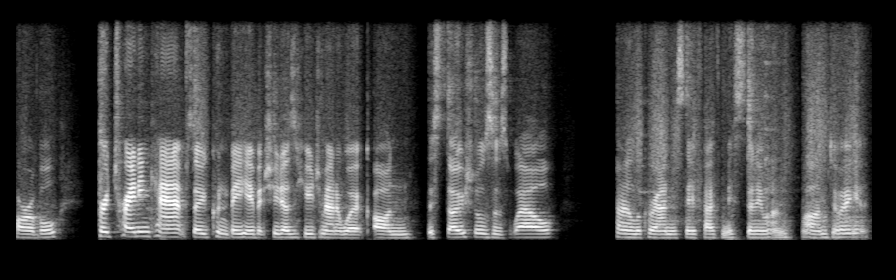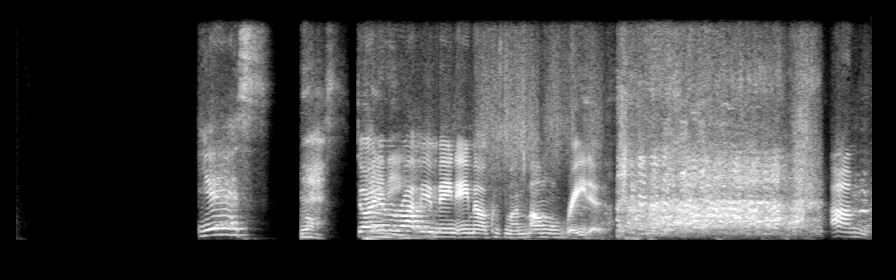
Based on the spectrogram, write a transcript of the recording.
Horrible. For a training camp, so he couldn't be here, but she does a huge amount of work on the socials as well. Trying to look around and see if I've missed anyone while I'm doing it. Yes. yes. Don't Penny. ever write me a mean email because my mum will read it. um,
